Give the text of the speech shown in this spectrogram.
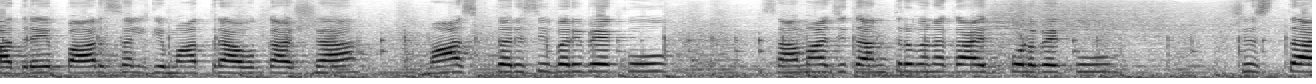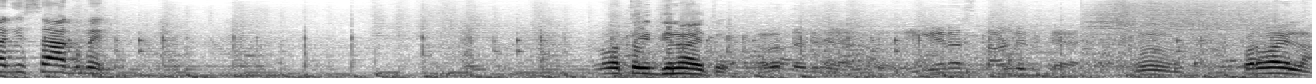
ಆದರೆ ಪಾರ್ಸಲ್ಗೆ ಮಾತ್ರ ಅವಕಾಶ. ಮಾಸ್ಕ್ ಧರಿಸಿ ಬರಿಬೇಕು. ಸಾಮಾಜಿಕ ಅಂತರವನ್ನು ಕಾಯ್ದುಕೊಳ್ಬೇಕು. ಶಿಸ್ತಾಗಿ ಸಾಗಬೇಕು. ನಲವತ್ತೈದು ದಿನ ಆಯಿತು. ಪರವಾಗಿಲ್ಲ.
